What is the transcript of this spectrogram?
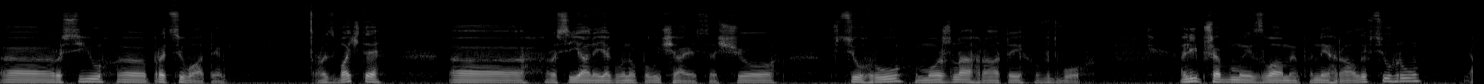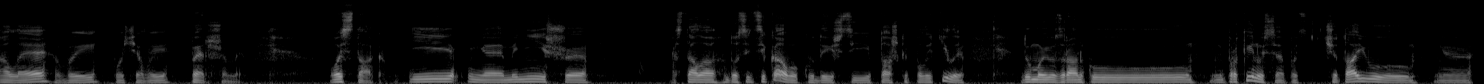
е, Росію е, працювати. Ось бачите, е, росіяни, як воно виходить, що в цю гру можна грати вдвох. Ліпше б ми з вами не грали в цю гру, але ви почали першими. Ось так. І е, мені ж стало досить цікаво, куди ж ці пташки полетіли. Думаю, зранку прокинуся, почитаю е,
